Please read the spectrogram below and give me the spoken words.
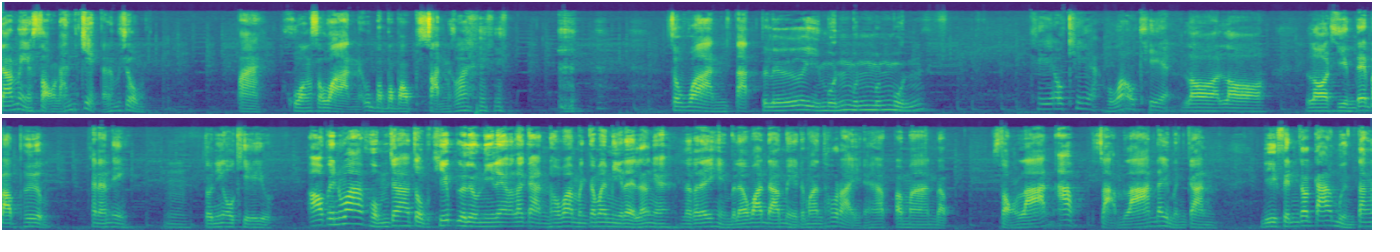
ดาเมจสองล้านเจ็ดนะท่านผู้ชม ไป ควงสว่านอุบบบบบสั่นเขาให้ สว่านตัดไปเลยหมุนหมุนหมุนหมุนโอเคโอเคอะผมว่าโอเครอรอรอทีมได้บัฟเพิ่มแค่นั้นเองอืมตัวนี้โอเคอยู่ เอาเป็นว่าผมจะจบคลิปเร็วๆนี้แล้วละกัน เพราะว่ามันก็ไม่มีอะไรแล้วไงแล้วก็ได้เห็นไปแล้วว่าดาเมจประมาณเท่าไหร่นะครับ ประมาณแบบ 2 ล้านอัพ3ล้านได้เหมือนกันดีเฟนต์ก็ 90,000 ตั้ง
